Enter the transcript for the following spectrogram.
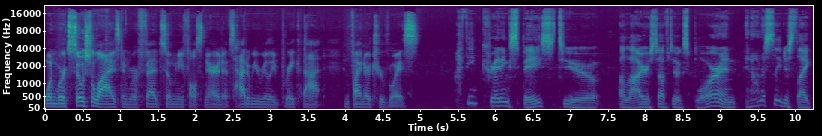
When we're socialized and we're fed so many false narratives, how do we really break that and find our true voice? I think creating space to allow yourself to explore and and honestly just like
